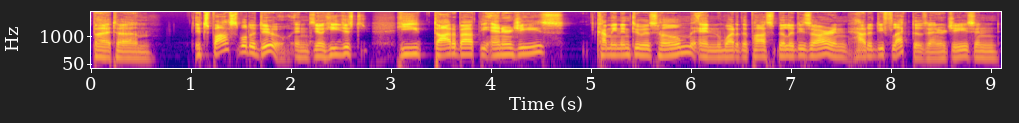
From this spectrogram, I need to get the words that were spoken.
But um, it's possible to do. And you know, he just he thought about the energies coming into his home and what the possibilities are and how to deflect those energies. And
